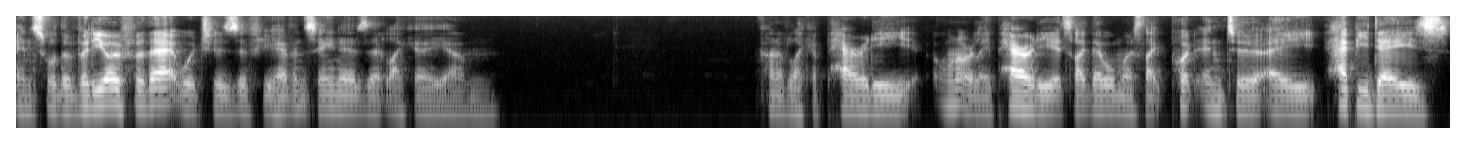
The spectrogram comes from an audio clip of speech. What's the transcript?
and saw the video for that, which is if you haven't seen it, is it like a um, kind of like a parody? Well, not really a parody. It's like they almost like put into a Happy Days.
